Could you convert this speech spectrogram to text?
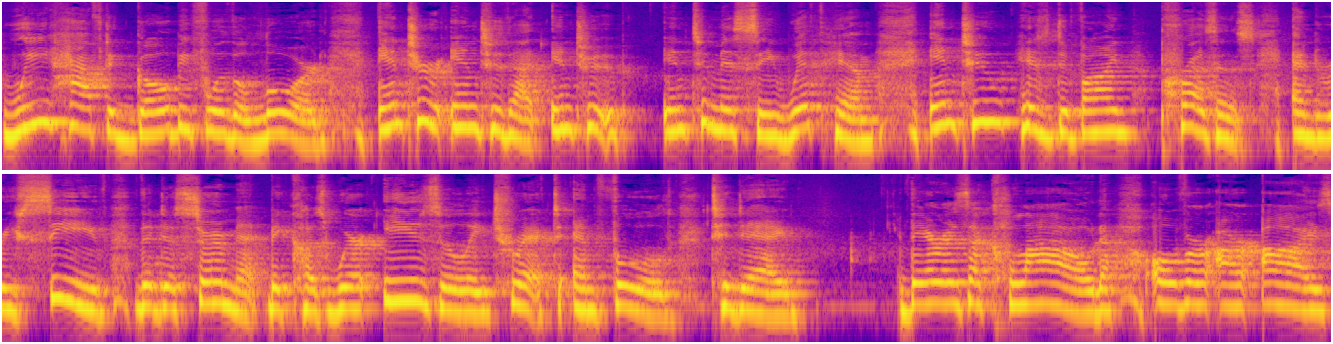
We have to go before the Lord, enter into that inter, intimacy with Him, into His divine presence, and receive the discernment because we're easily tricked and fooled today. There is a cloud over our eyes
